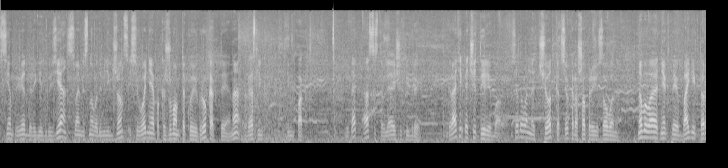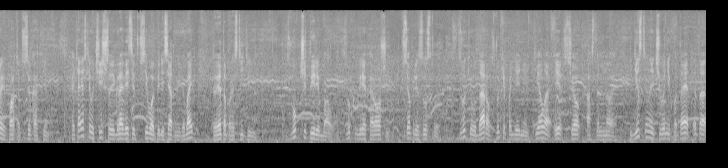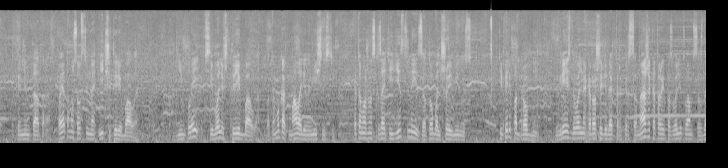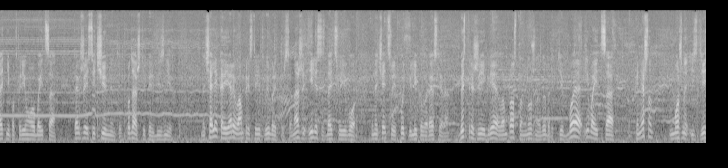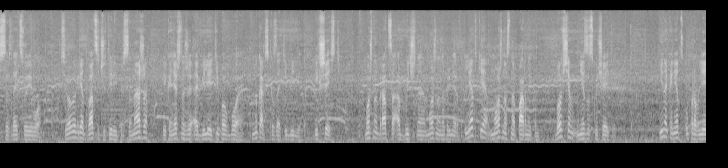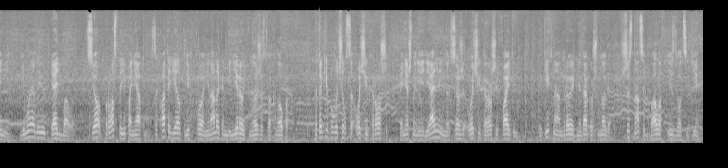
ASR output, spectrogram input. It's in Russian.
Всем привет, дорогие друзья, с вами снова Доминик Джонс, и сегодня я покажу вам такую игру, как TNA Wrestling Impact. Итак, о составляющих игры. Графика 4 балла, все довольно четко, все хорошо прорисовано, но бывают некоторые баги, которые портят всю картину. Хотя если учесть, что игра весит всего 50 мегабайт, то это простительно. Звук 4 балла, звук в игре хороший, все присутствует. Звуки ударов, звуки падения тела и все остальное. Единственное, чего не хватает, это комментатора. Поэтому, собственно, и 4 балла. Геймплей всего лишь 3 балла, потому как мало динамичности. Это, можно сказать, единственный, зато большой минус. Теперь подробней. В игре есть довольно хороший редактор персонажа, который позволит вам создать неповторимого бойца. Также есть ачивменты, куда ж теперь без них. В начале карьеры вам предстоит выбрать персонажа или создать своего, и начать свой путь великого рестлера. В быстрой же игре вам просто нужно выбрать тип боя и бойца. Конечно, можно и здесь создать своего. Всего в игре 24 персонажа и, конечно же, обилие типов боя. Ну как сказать обилие? Их 6. Можно драться обычно, можно, например, в клетке, можно с напарником. В общем, не заскучайте. И, наконец, управление. Ему я даю 5 баллов. Все просто и понятно. Захваты делать легко, не надо комбинировать множество кнопок. В итоге получился очень хороший, конечно не идеальный, но все же очень хороший файтинг. Таких на Android не так уж много. 16 баллов из 20.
